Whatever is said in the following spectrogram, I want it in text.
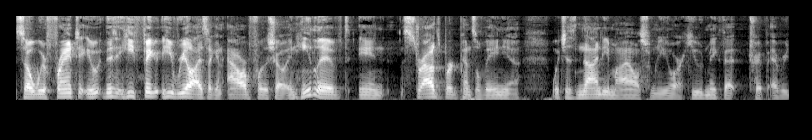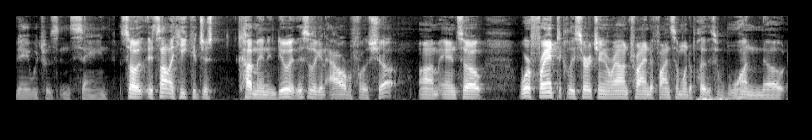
So we're frantic. it- this- he figured he realized like an hour before the show, and he lived in Stroudsburg, Pennsylvania, which is 90 miles from New York. He would make that trip every day, which was insane. So it's not like he could just come in and do it. This was like an hour before the show, um, and so we're frantically searching around trying to find someone to play this one note,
